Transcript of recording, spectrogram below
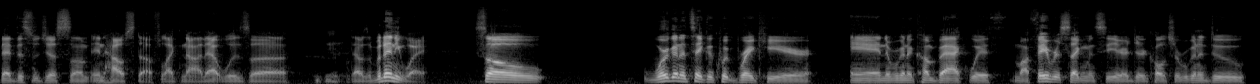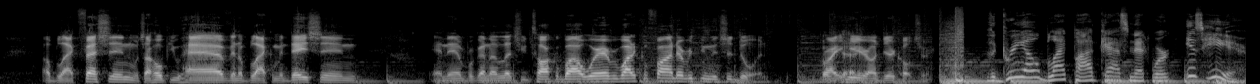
that this was just some in-house stuff. Like, nah, that was uh, mm-hmm. that was. But anyway, so we're gonna take a quick break here, and then we're gonna come back with my favorite segments here at Dear Culture. We're gonna do a black fashion, which I hope you have, and a black commendation, and then we're gonna let you talk about where everybody can find everything that you're doing right okay. here on Dear Culture. The Grio Black Podcast Network is here.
